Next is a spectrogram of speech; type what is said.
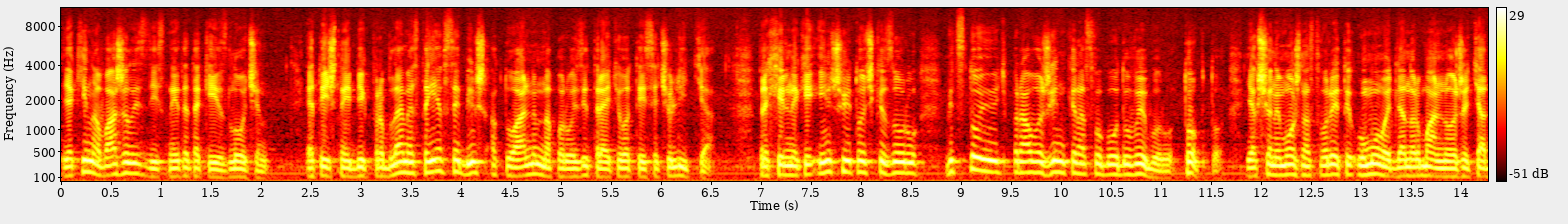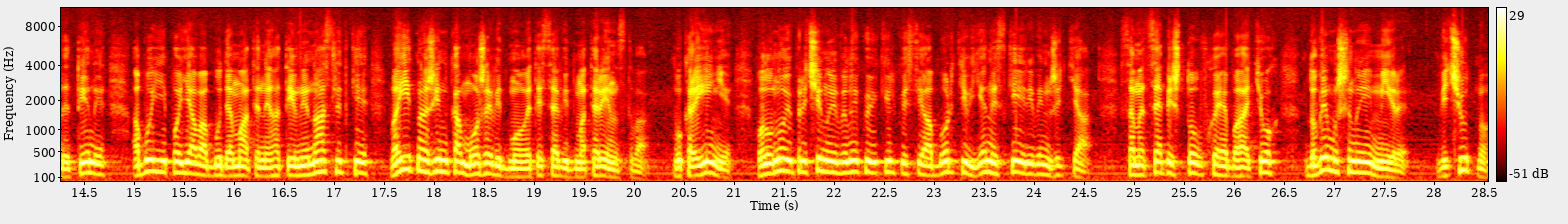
які наважились здійснити такий злочин. Етичний бік проблеми стає все більш актуальним на порозі третього тисячоліття. Прихильники іншої точки зору відстоюють право жінки на свободу вибору. Тобто, якщо не можна створити умови для нормального життя дитини або її поява буде мати негативні наслідки, вагітна жінка може відмовитися від материнства. В Україні головною причиною великої кількості абортів є низький рівень життя. Саме це підштовхує багатьох до вимушеної міри. Відчутно,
